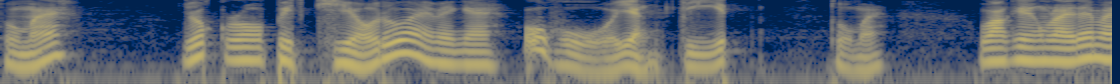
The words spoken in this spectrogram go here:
ถูกไหมยกโลปิดเขียวด้วยเป็นไง โอ้โห อย่างจี๊ดถูกไหมวางเกงกำไรได้ไหม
